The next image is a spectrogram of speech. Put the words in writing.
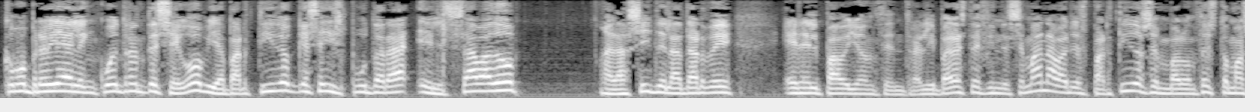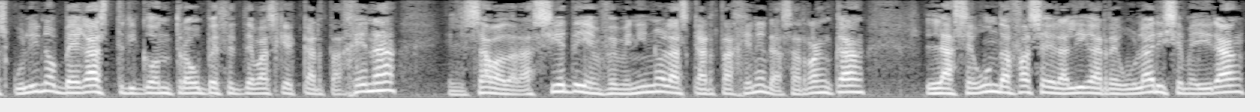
como previa el encuentro ante Segovia, partido que se disputará el sábado a las 6 de la tarde en el pabellón central. Y para este fin de semana, varios partidos en baloncesto masculino, Begastri contra UPCT Básquet Cartagena, el sábado a las 7 y en femenino las cartageneras arrancan la segunda fase de la liga regular y se medirán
